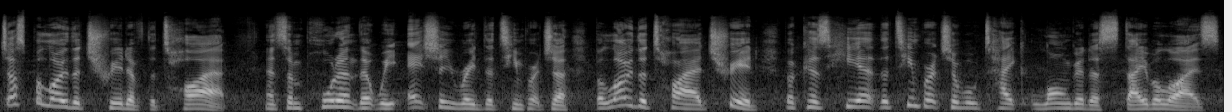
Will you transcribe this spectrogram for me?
just below the tread of the tyre. It's important that we actually read the temperature below the tyre tread because here the temperature will take longer to stabilize.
